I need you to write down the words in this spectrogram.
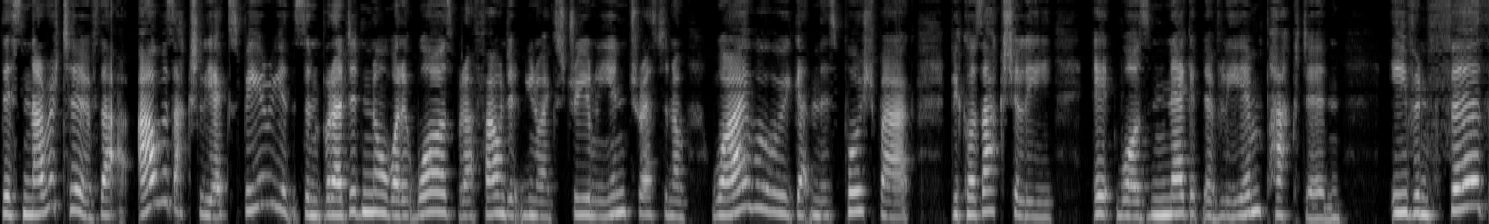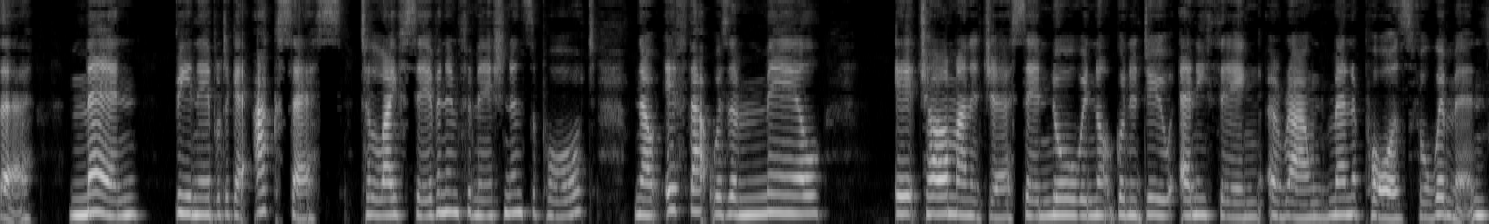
this narrative that I was actually experiencing, but I didn't know what it was. But I found it, you know, extremely interesting. Of why were we getting this pushback? Because actually, it was negatively impacting even further men being able to get access to life saving information and support. Now, if that was a male HR manager saying, no, we're not going to do anything around menopause for women,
